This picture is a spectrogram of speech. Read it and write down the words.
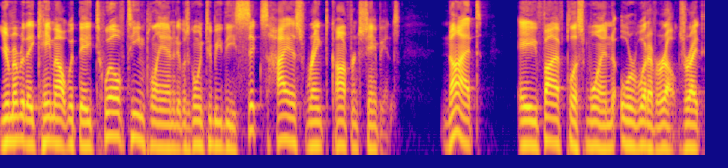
You remember they came out with a 12 team plan, and it was going to be the six highest ranked conference champions, not a five plus one or whatever else, right?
